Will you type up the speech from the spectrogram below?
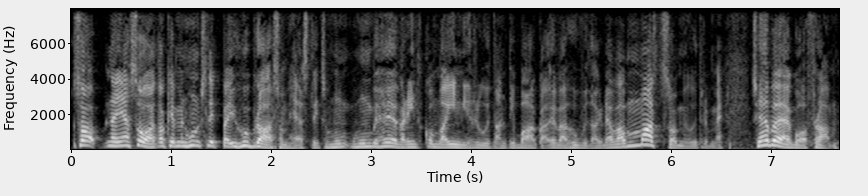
så när jag såg att okej, men hon slipper ju hur bra som helst liksom. Hon, hon behöver inte komma in i rutan tillbaka överhuvudtaget. Det var massor med utrymme. Så jag började gå fram.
